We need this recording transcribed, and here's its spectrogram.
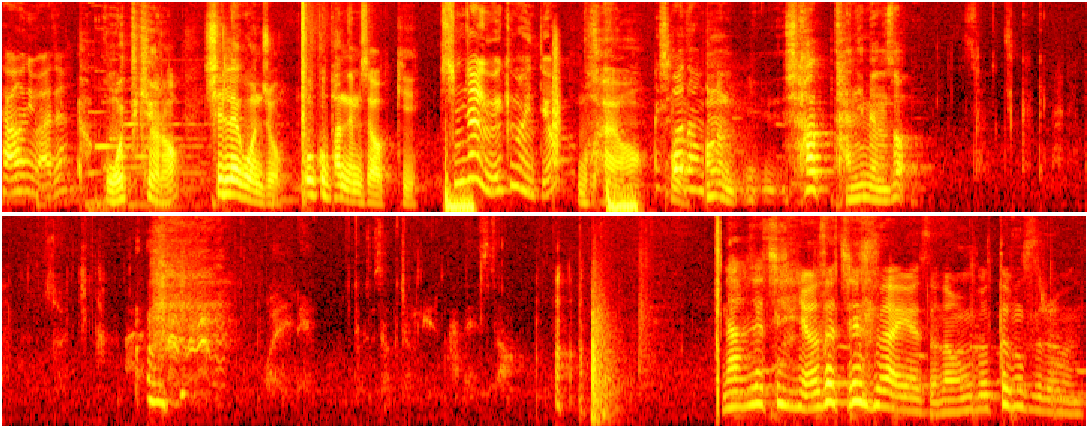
다은이 맞아? 그거 어떻게 알아? 실내 건조, 꿉꿉한 냄새 없기. 심장이 왜 이렇게 많이 뛰어? 뭐가요? 오빠도 한 저는 샵 다니면서. 남사친 여사친 사이에서 너무 고통스러운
